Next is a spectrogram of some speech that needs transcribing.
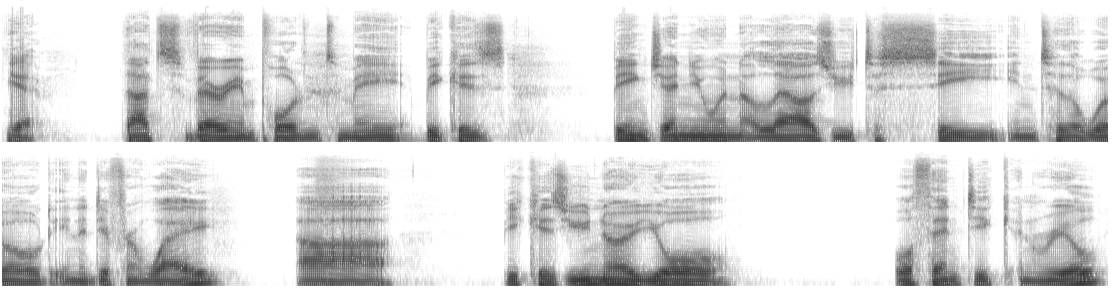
Yeah, That's very important to me because being genuine allows you to see into the world in a different way uh, because you know you're authentic and real.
